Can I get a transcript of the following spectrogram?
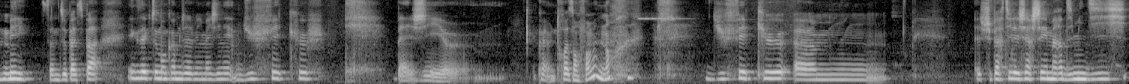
mais ça ne se passe pas exactement comme j'avais imaginé du fait que ben, j'ai euh, quand même trois enfants maintenant. du fait que euh, je suis partie les chercher mardi midi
